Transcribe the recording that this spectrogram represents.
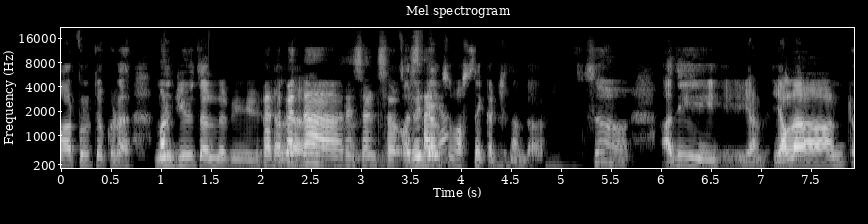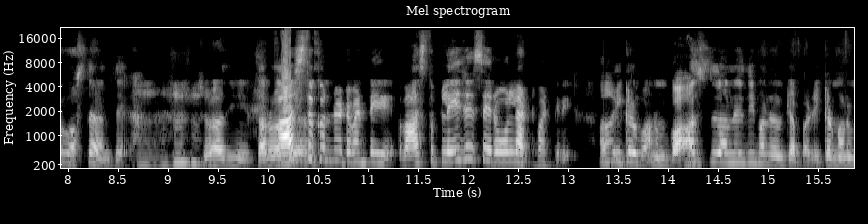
మార్పులతో కూడా మన జీవితాల్లో అవి రిజల్ట్స్ రిజల్ట్స్ వస్తాయి? ఖచ్చితంగా. సో అది ఎలా అంటే వస్తాయి అంతే. సో అది తర్వాత వాస్తుకున్నటువంటి వాస్తు ప్లే చేసే రోల్ అటువంటిది. ఇక్కడ మనం వాస్తు అనేది మనం చెప్పాలి? ఇక్కడ మనం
